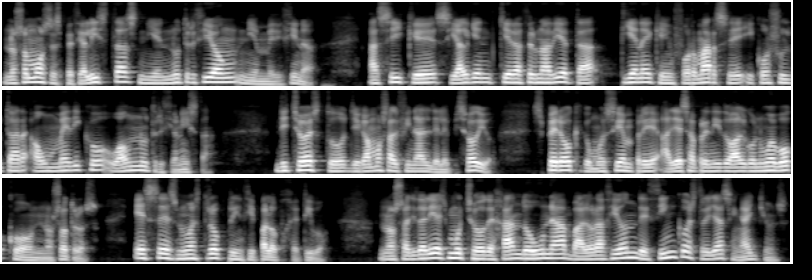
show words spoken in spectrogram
No somos especialistas ni en nutrición ni en medicina. Así que si alguien quiere hacer una dieta, tiene que informarse y consultar a un médico o a un nutricionista. Dicho esto, llegamos al final del episodio. Espero que, como siempre, hayáis aprendido algo nuevo con nosotros. Ese es nuestro principal objetivo. Nos ayudaríais mucho dejando una valoración de 5 estrellas en iTunes.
